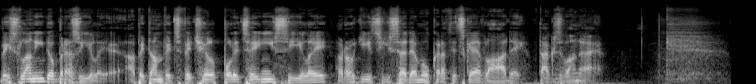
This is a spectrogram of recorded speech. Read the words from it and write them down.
vyslaný do Brazílie, aby tam vycvičil policejní síly rodící se demokratické vlády, takzvané.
